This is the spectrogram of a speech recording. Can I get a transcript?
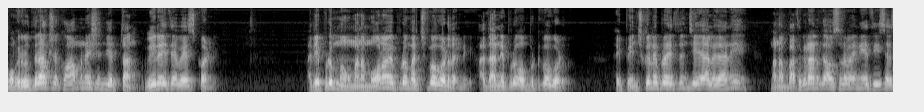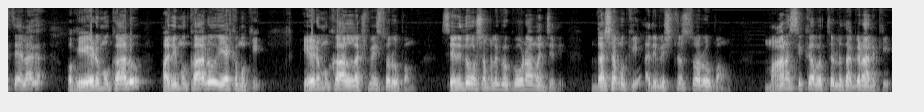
ఒక రుద్రాక్ష కాంబినేషన్ చెప్తాను. వీలైతే వేసుకోండి. అది ఎప్పుడు మన మూలం ఎప్పుడూ మర్చిపోకూడదండి. దాన్ని ఎప్పుడూ ముట్టుకోకూడదు. అవి పెంచుకునే ప్రయత్నం చేయాలి కానీ మనం బతకడానికి అవసరమైనవి తీసేస్తే ఎలాగా? ఒక ఏడు ముఖాలు పది ముఖాలు ఏకముఖి. ఏడు ముఖాలు లక్ష్మీ స్వరూపం. శని దోషములకు కూడా మంచిది. దశముఖి అది విష్ణు స్వరూపం. మానసిక ఒత్తిళ్ళు తగ్గడానికి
